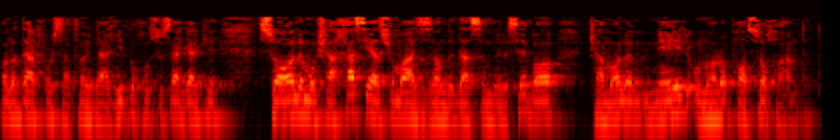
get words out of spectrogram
حالا در فرصت های بعدی به خصوص اگر که سوال مشخصی از شما عزیزان به دستم برسه با کمال میل اونا رو پاسخ خواهم داد.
